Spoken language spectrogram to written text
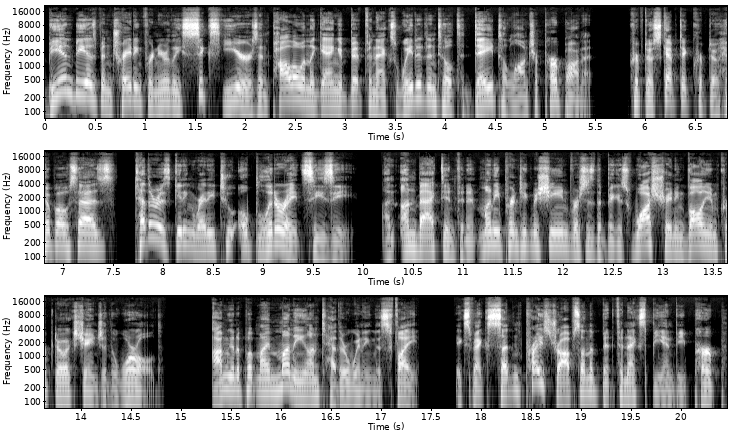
BNB has been trading for nearly six years, and Paolo and the gang at Bitfinex waited until today to launch a perp on it. Crypto skeptic Crypto Hippo says Tether is getting ready to obliterate CZ, an unbacked infinite money printing machine versus the biggest wash trading volume crypto exchange in the world. I'm going to put my money on Tether winning this fight expect sudden price drops on the Bitfinex BNB perp.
